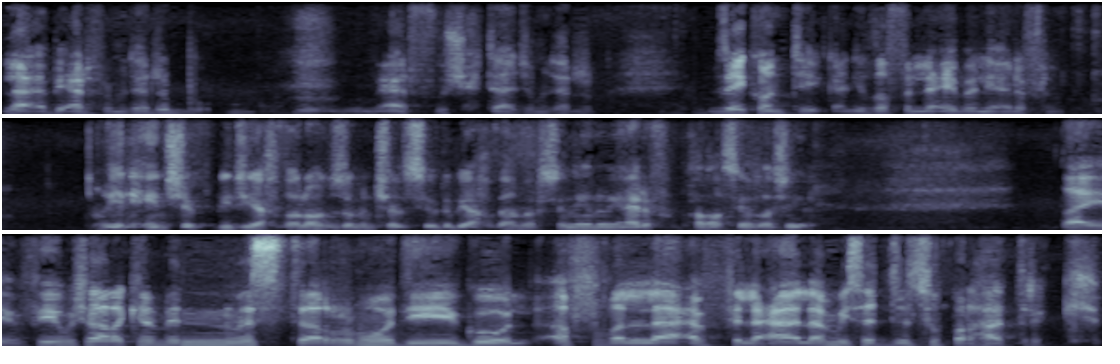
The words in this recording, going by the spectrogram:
لاعب يعرف المدرب ويعرف وش يحتاج المدرب. زي كونتي قاعد يضيف اللعيبة اللي يعرف لهم. الحين شوف بيجي ياخذ ألونزو من تشيلسي ولا بياخذ امرسون انه يعرفهم خلاص يلا شيل. طيب في مشاركة من مستر مودي يقول أفضل لاعب في العالم يسجل super hat-trick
